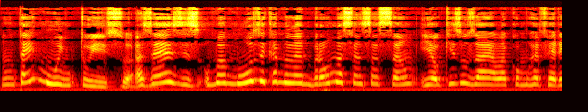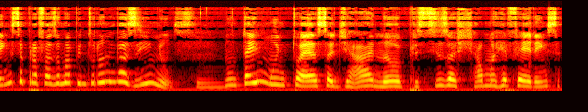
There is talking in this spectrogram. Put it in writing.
Não tem muito isso. Às vezes, uma música me lembrou uma sensação e eu quis usar ela como referência para fazer uma pintura no vasinho. Sim. Não tem muito essa de, ah, não, eu preciso achar uma referência.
